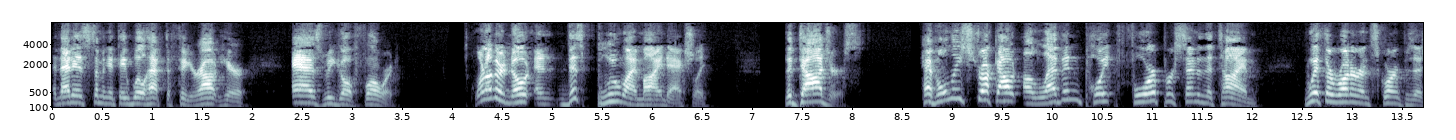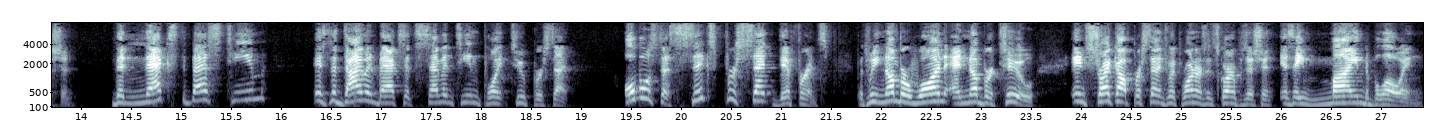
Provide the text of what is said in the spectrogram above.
and that is something that they will have to figure out here as we go forward. One other note, and this blew my mind actually. The Dodgers have only struck out 11.4% of the time with a runner in scoring position. The next best team is the Diamondbacks at 17.2%. Almost a 6% difference between number one and number two in strikeout percentage with runners in scoring position is a mind blowing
